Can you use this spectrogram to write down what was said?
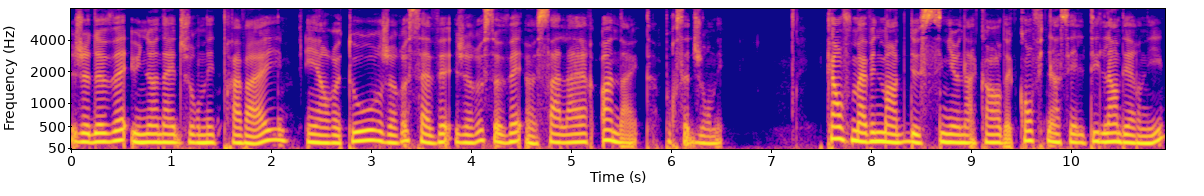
Je devais une honnête journée de travail et en retour, je recevais, je recevais un salaire honnête pour cette journée. Quand vous m'avez demandé de signer un accord de confidentialité l'an dernier,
